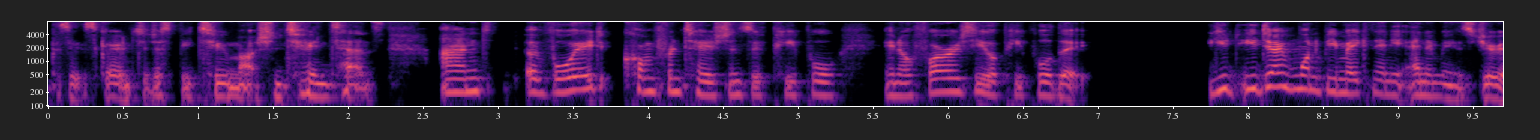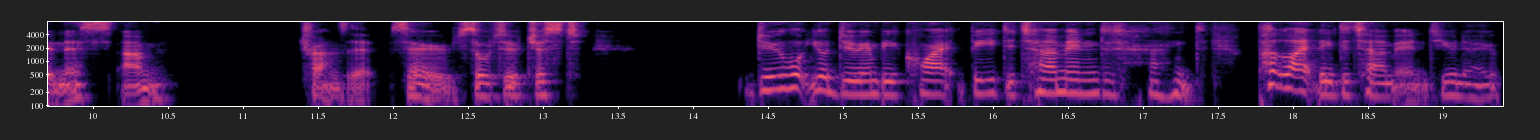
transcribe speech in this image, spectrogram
because it's going to just be too much and too intense. And avoid confrontations with people in authority or people that you, you don't want to be making any enemies during this um, transit. So sort of just do what you're doing, be quiet, be determined and politely determined, you know.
